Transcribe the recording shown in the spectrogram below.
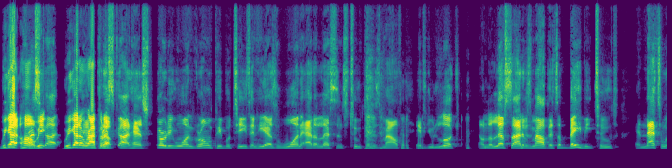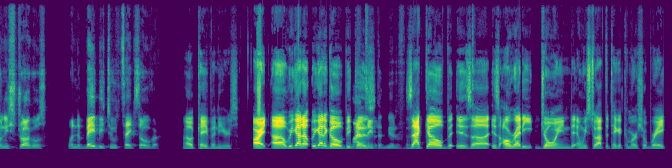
we got, huh? We Prescott- we got to wrap it up. Prescott has 31 grown people teeth, and he has one adolescent's tooth in his mouth. if you look on the left side of his mouth, it's a baby tooth, and that's when he struggles when the baby tooth takes over. Okay, veneers. All right, uh, we gotta we gotta go because teeth are beautiful. Zach Gelb is uh is already joined, and we still have to take a commercial break.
